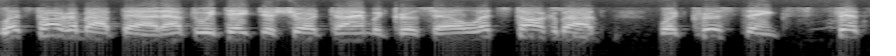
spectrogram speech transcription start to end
Let's talk about that after we take this short time with Chris Hale. Let's talk about what Chris thinks fits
